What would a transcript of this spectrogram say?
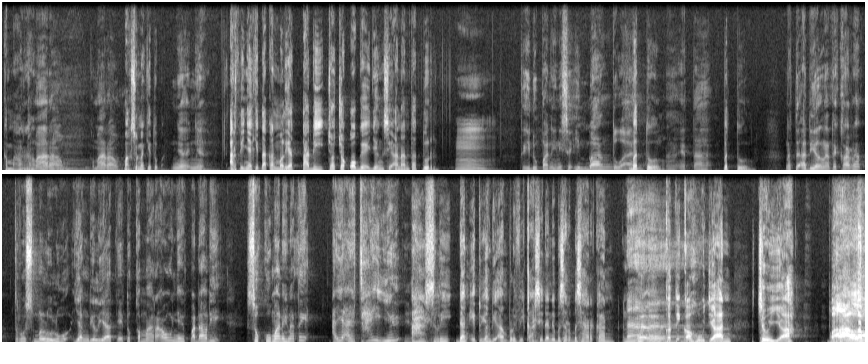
kemarau. Kemarau, kemarau. Maksudnya gitu, Pan. Nya nya. Artinya kita akan melihat tadi cocok oge jeung si Anantatur. Hmm. kehidupan ini seimbang. Tuan. Betul, Nah, eta. betul. Nah, teu adil nanti karena terus melulu yang dilihatnya itu kemaraunya padahal di suku maneh nanti aya aya cai ieu. Asli dan itu yang diamplifikasi dan dibesar-besarkan. Nah, Ketika hujan, cuyah, balem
